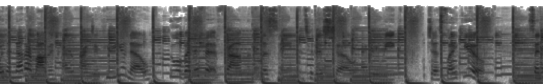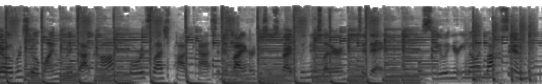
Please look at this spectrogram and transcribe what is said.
with another mom in chiropractic who you know who will benefit from listening to this show every week, just like you. Send her over to alignedwomen.com forward slash podcast and invite her to subscribe to the newsletter today. We'll see you in your email inbox soon.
